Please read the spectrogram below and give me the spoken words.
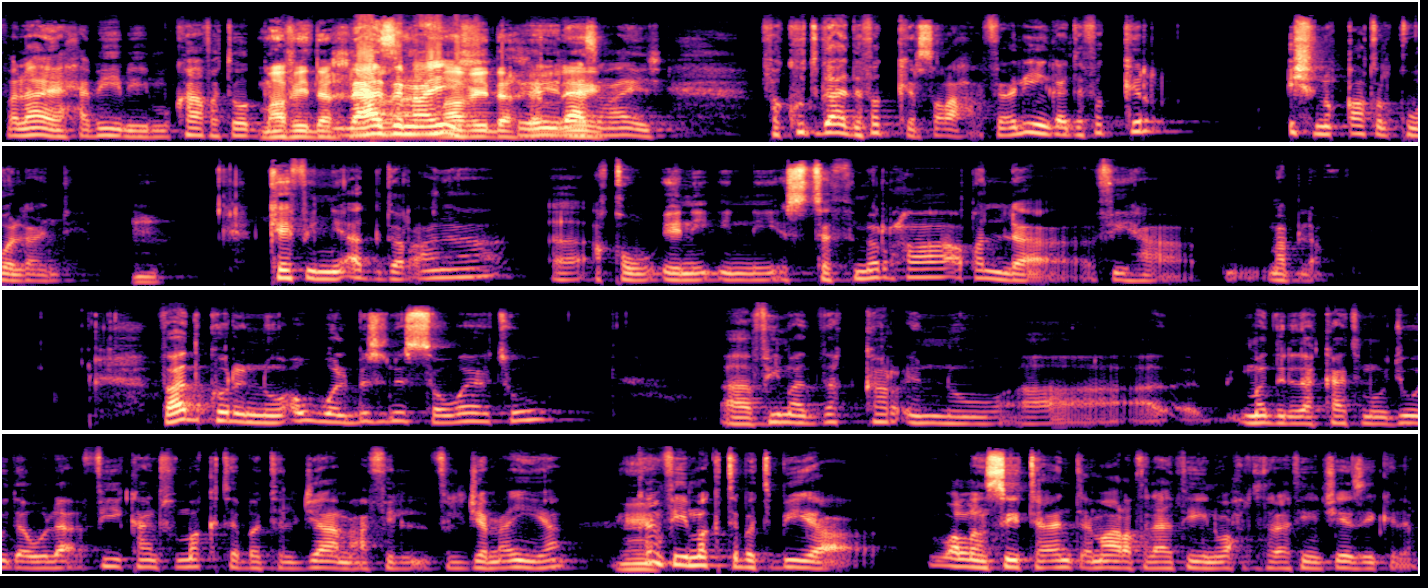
فلا يا حبيبي مكافأة توقف ما في دخل لازم ما أعيش في دخل. إيه إيه. لازم أعيش فكنت قاعد أفكر صراحة فعليا قاعد أفكر إيش نقاط القوة اللي عندي. كيف إني أقدر أنا اقو يعني إني أستثمرها أطلع فيها مبلغ فأذكر إنه أول بزنس سويته آه، فيما أتذكر إنه آه، ما أدري إذا كانت موجودة أو لا في كان في مكتبة الجامعة في في الجمعية. كان في مكتبة تبيع والله نسيتها عند عمارة 30 31 شيء زي كذا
